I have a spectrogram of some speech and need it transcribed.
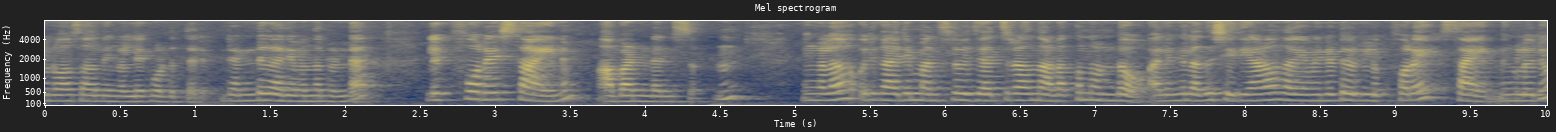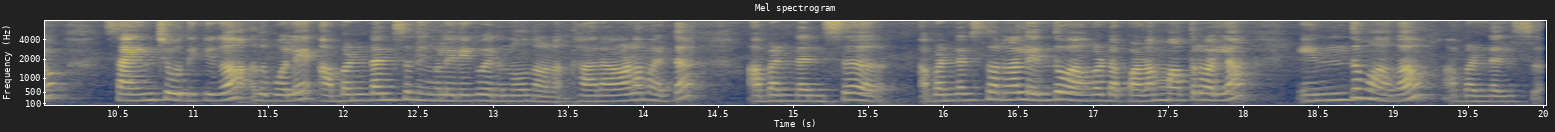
യൂണിവേഴ്സ് അത് നിങ്ങളിലേക്ക് കൊണ്ടുതരും. രണ്ട് കാര്യം വന്നിട്ടുണ്ട്. ലുക്ക് ഫോർ എ സൈനും അബണ്ടൻസ് നിങ്ങൾ ഒരു കാര്യം മനസ്സിൽ വിചാരിച്ചിട്ട് അത് നടക്കുന്നുണ്ടോ? അല്ലെങ്കിൽ അത് ശരിയാണോ എന്ന് അറിയാൻ വേണ്ടിയിട്ട് ഒരു ലുക്ക് ഫോർ എ സൈൻ നിങ്ങളൊരു സൈൻ ചോദിക്കുക. അതുപോലെ അബണ്ടൻസ് നിങ്ങളിലേക്ക് വരുന്നു എന്നാണ്. ധാരാളമായിട്ട് അബണ്ടൻസ് അബണ്ടൻസ് എന്ന് പറഞ്ഞാൽ എന്തും ആകാം കേട്ടോ. പണം മാത്രമല്ല എന്തുമാകാം abundance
